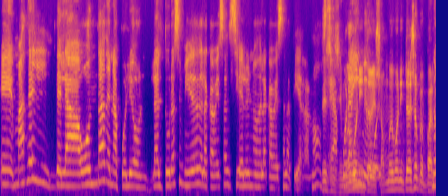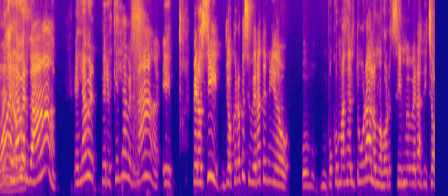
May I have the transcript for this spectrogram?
eh, más del, de la onda de Napoleón. La altura se mide de la cabeza al cielo y no de la cabeza a la tierra, ¿no? sí, sí, sí, muy bonito eso, muy bonito eso, pero para No, es la verdad, es la pero es que es la verdad. Eh, pero sí, yo creo que si hubiera tenido un poco más de altura, a lo mejor sí me hubieras dicho,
